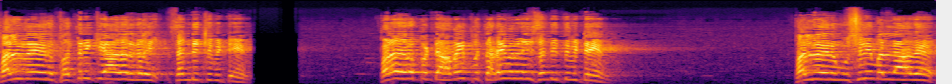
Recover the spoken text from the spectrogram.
பல்வேறு பத்திரிகையாளர்களை சந்தித்து விட்டேன். பலதரப்பட்ட அமைப்பு தலைவர்களை சந்தித்து விட்டேன். பல்வேறு முஸ்லிம் அல்லாத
